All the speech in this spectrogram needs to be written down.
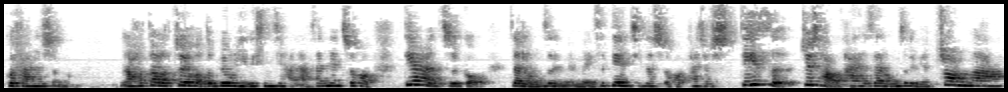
会发生什么？然后到了最后都不用一个星期，好两三天之后，第二只狗在笼子里面，每次电击的时候，它就是第一次最少，它还是在笼子里面撞啊、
